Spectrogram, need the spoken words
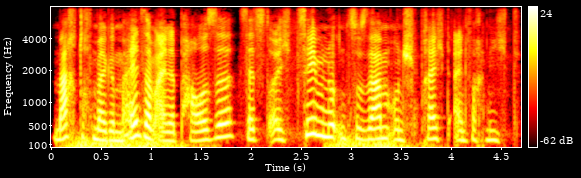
Macht doch mal gemeinsam eine Pause, setzt euch zehn Minuten zusammen und sprecht einfach nicht.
